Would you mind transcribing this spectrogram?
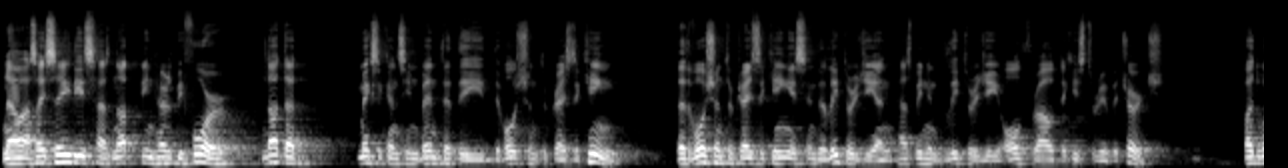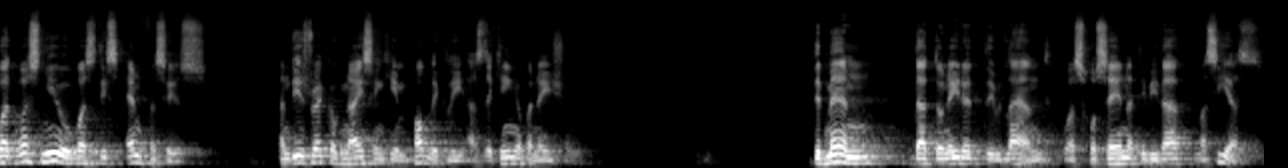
Now, as I say, this has not been heard before, not that Mexicans invented the devotion to Christ the King, the devotion to Christ the King is in the liturgy and has been in the liturgy all throughout the history of the church. But what was new was this emphasis and this recognizing him publicly as the king of a nation. The man that donated the land was Jose Natividad Macias,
